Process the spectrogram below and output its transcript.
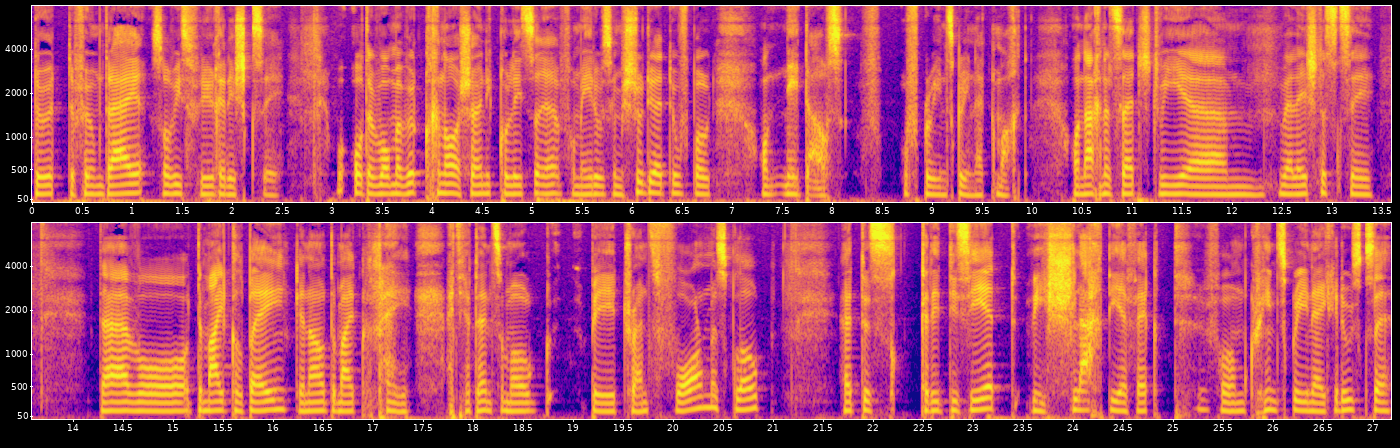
dort den Film drehen, so wie es früher war. Oder wo man wirklich noch eine schöne Kulisse von mir aus im Studio hat aufgebaut und nicht alles auf Greenscreen hat gemacht. Und nachher zuletzt, wie, ähm, wer ist das gesehen? Der, wo, der Michael Bay, genau, der Michael Bay, hat ja dann zumal bei Transformers, glaube hat es kritisiert, wie schlecht die Effekte vom Greenscreen eigentlich aussehen.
